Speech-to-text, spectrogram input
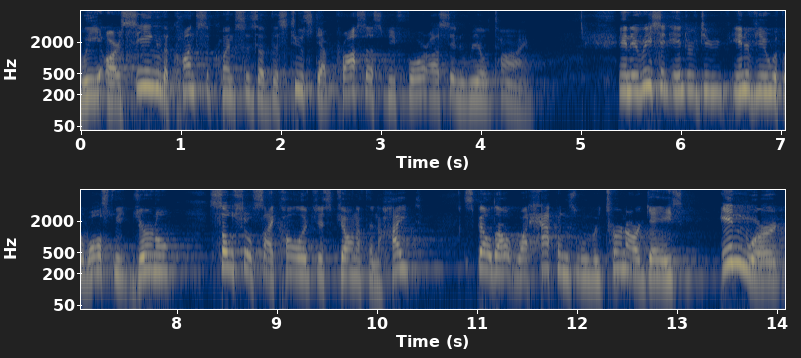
We are seeing the consequences of this two step process before us in real time. In a recent interview, interview with the Wall Street Journal, social psychologist Jonathan Haidt spelled out what happens when we turn our gaze inward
